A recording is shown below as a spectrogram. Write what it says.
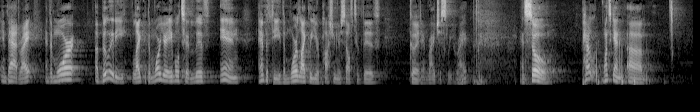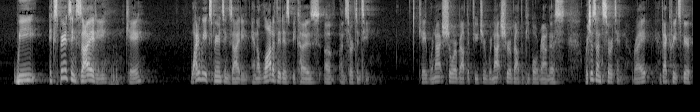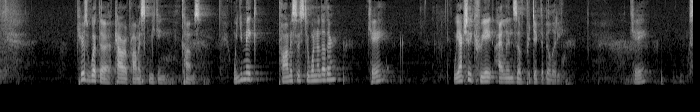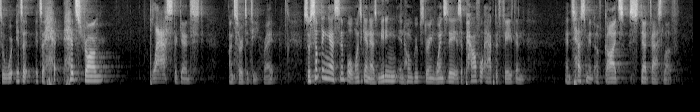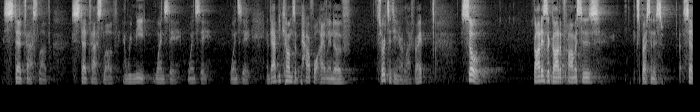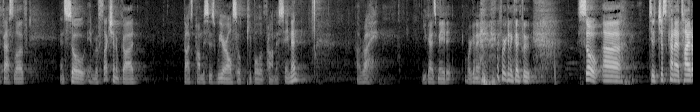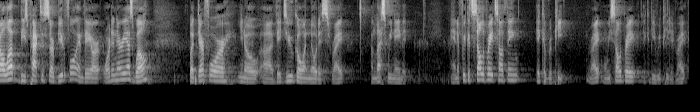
in bad, right? And the more ability, like the more you're able to live in empathy, the more likely you're posturing yourself to live good and righteously, right? And so, once again, um, we experience anxiety, okay? Why do we experience anxiety? And a lot of it is because of uncertainty. Okay, we're not sure about the future. We're not sure about the people around us. We're just uncertain, right? And that creates fear. Here's what the power of promise making comes. When you make promises to one another, okay, we actually create islands of predictability. Okay? So it's a, it's a he- headstrong blast against uncertainty, right? So something as simple, once again, as meeting in home groups during Wednesday is a powerful act of faith and, and testament of God's steadfast love. Steadfast love steadfast love. And we meet Wednesday, Wednesday, Wednesday. And that becomes a powerful island of certainty in our life, right? So, God is a God of promises, expressed in his steadfast love. And so, in reflection of God, God's promises, we are also people of promise. Amen? All right. You guys made it. We're going to we're to conclude. So, uh, to just kind of tie it all up, these practices are beautiful and they are ordinary as well but therefore, you know, uh, they do go unnoticed, right? Unless we name it. And if we could celebrate something, it could repeat, right? When we celebrate, it could be repeated, right?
